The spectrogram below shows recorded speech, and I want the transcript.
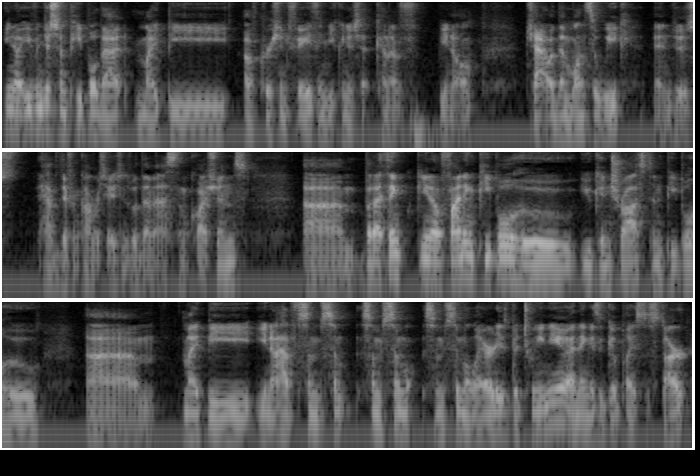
you know even just some people that might be of christian faith and you can just kind of you know chat with them once a week and just have different conversations with them, ask them questions. Um, but I think you know finding people who you can trust and people who um, might be you know have some some some some some similarities between you, I think is a good place to start.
